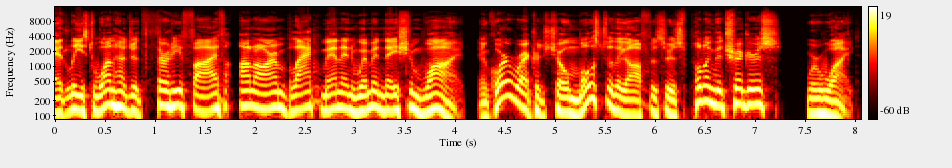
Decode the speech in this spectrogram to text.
at least 135 unarmed black men and women nationwide. And court records show most of the officers pulling the triggers were white.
